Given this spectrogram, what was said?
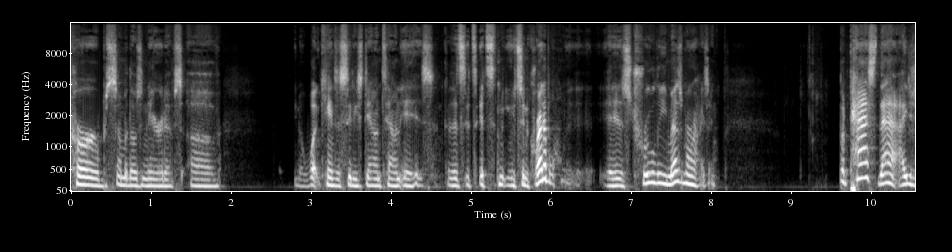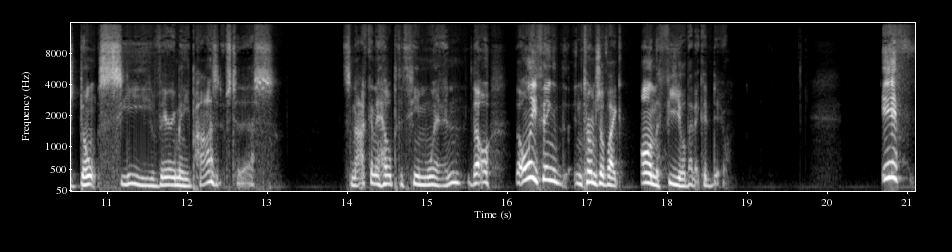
curb some of those narratives of you know what Kansas City's downtown is because it's it's it's it's incredible. It is truly mesmerizing. But past that, I just don't see very many positives to this. It's not going to help the team win. The the only thing in terms of like on the field that it could do if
